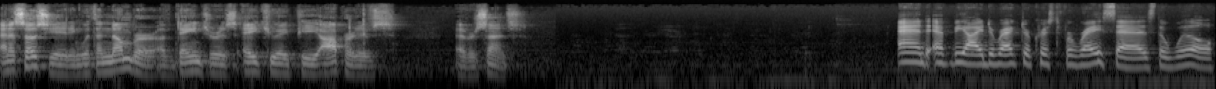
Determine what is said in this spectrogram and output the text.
and associating with a number of dangerous AQAP operatives ever since. And FBI Director Christopher Wray says the will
